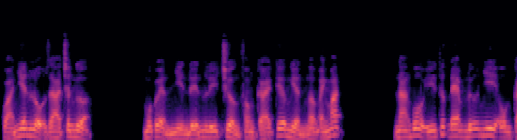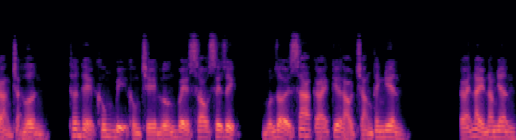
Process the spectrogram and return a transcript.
Quả nhiên lộ ra chân ngựa. Một quyển nhìn đến lý trường phong cái kia nghiền ngẫm ánh mắt. Nàng vô ý thức đem nữ nhi ôm càng chặt hơn, thân thể không bị khống chế hướng về sau xê dịch, muốn rời xa cái kia áo trắng thanh niên. Cái này nam nhân,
